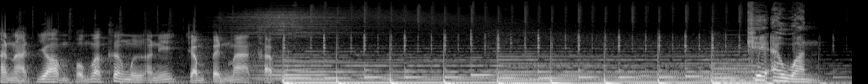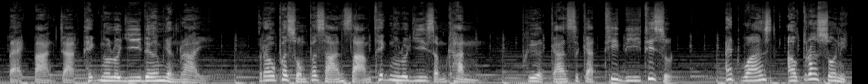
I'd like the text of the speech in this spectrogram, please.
ขนาดย่อม ผมว่าเครื่องมืออันนี้จำเป็นมากครับ KL1 แตกต่างจากเทคโนโลยีเดิมอย่างไร เราผสมผสาน 3 เทคโนโลยีสำคัญ เพื่อการสกัดที่ดีที่สุด Advanced Ultrasonic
